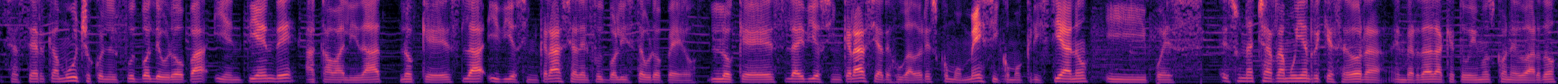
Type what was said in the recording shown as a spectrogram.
se acerca mucho con el fútbol de Europa y entiende a cabalidad lo que es la idiosincrasia del futbolista europeo, lo que es la idiosincrasia de jugadores como Messi, como Cristiano y pues es una charla muy enriquecedora, en verdad, la que tuvimos con Eduardo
